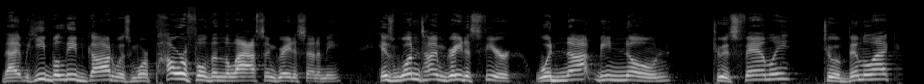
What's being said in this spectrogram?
that he believed God was more powerful than the last and greatest enemy, his one time greatest fear, would not be known to his family, to Abimelech,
